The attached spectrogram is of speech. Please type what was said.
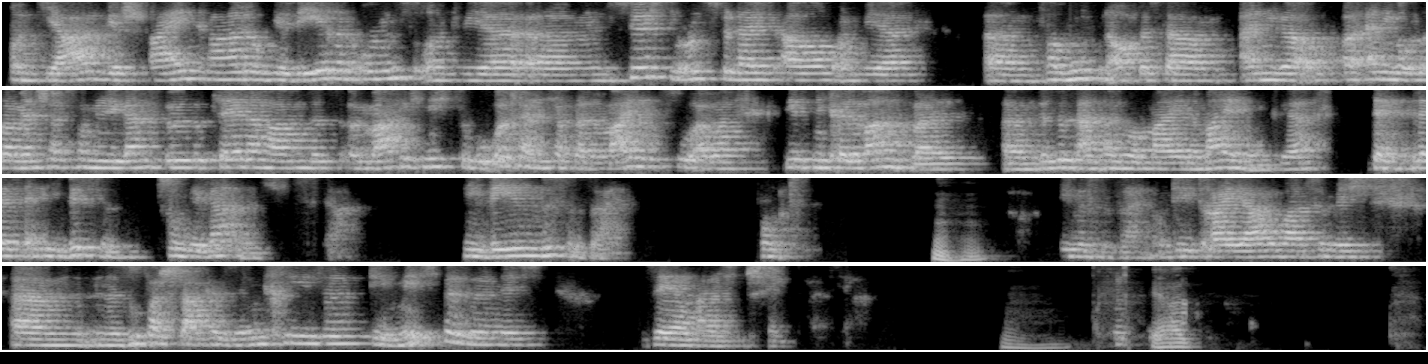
und ja, wir schreien gerade und wir wehren uns und wir ähm, fürchten uns vielleicht auch und wir ähm, vermuten auch, dass da einige, einige unserer Menschheitsfamilie ganz böse Pläne haben. Das äh, mag ich nicht zu beurteilen. Ich habe da eine Meinung zu, aber die ist nicht relevant, weil ähm, das ist einfach nur meine Meinung. Ja? Denn letztendlich wissen tun wir gar nichts. Ja? Die Wehen müssen sein. Punkt. Mhm. Die müssen sein. Und die drei Jahre waren für mich ähm, eine super starke Sinnkrise, die mich persönlich sehr reich geschenkt hat. Ja. Mhm. ja.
